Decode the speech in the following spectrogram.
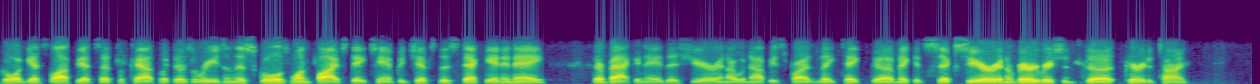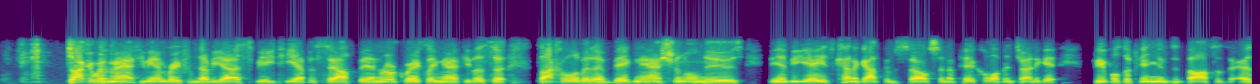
go against Lafayette Central Catholic. There's a reason this school has won five state championships this decade in A. They're back in A this year, and I would not be surprised if they take uh, make it six here in a very recent uh, period of time. Talking with Matthew Embury from WSBT up in South Bend. Real quickly, Matthew, let's uh, talk a little bit of big national news. The NBA's kind of got themselves in a pickle. I've been trying to get people's opinions and thoughts as,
